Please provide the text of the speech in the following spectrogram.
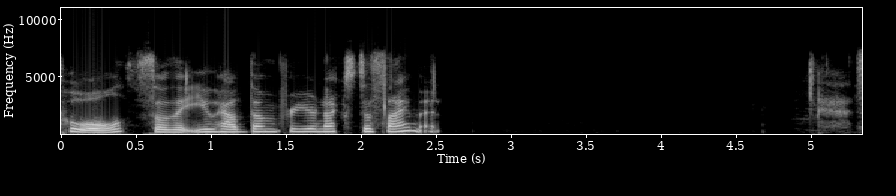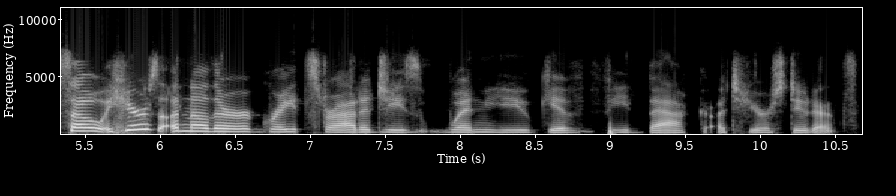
pool so that you have them for your next assignment. So here's another great strategies when you give feedback uh, to your students.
